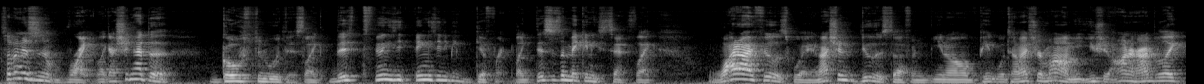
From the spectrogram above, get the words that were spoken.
something just isn't right. Like I shouldn't have to go through with this. Like this things things need to be different. Like this doesn't make any sense. Like why do I feel this way? And I shouldn't do this stuff. And you know, people would tell me, "That's your mom. You, you should honor her." I'd be like,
